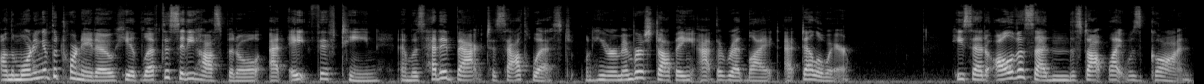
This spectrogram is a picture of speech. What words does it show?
On the morning of the tornado, he had left the city hospital at 8:15 and was headed back to Southwest when he remembered stopping at the red light at Delaware. He said all of a sudden the stoplight was gone.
